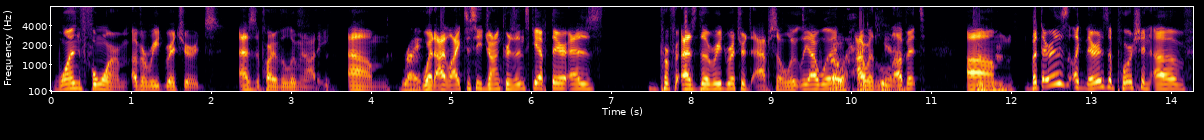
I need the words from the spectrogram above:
one form of a Reed Richards as the part of Illuminati. Um, right. Would I like to see John Krasinski up there as as the Reed Richards? Absolutely, I would. Oh, I would yeah. love it. Um, mm-hmm. but there is like there is a portion of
